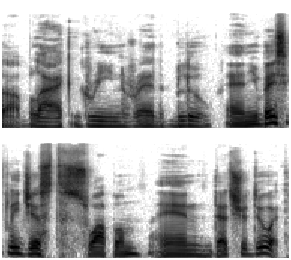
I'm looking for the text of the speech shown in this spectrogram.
uh, black green red blue and you basically just swap them and that should do it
